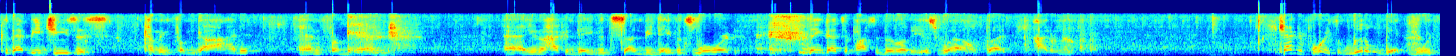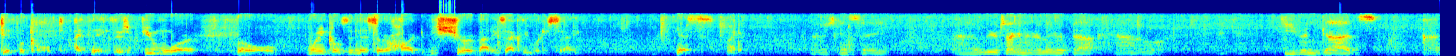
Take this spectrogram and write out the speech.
could that be Jesus coming from God and from man? Uh, you know, how can David's son be David's Lord? I think that's a possibility as well, but I don't know. Chapter 4 is a little bit more difficult, I think. There's a few more little wrinkles in this that are hard to be sure about exactly what he's saying. Yes, Mike. I was going to say, uh, we were talking earlier about how even God's uh,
